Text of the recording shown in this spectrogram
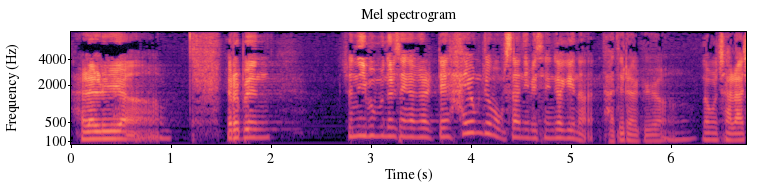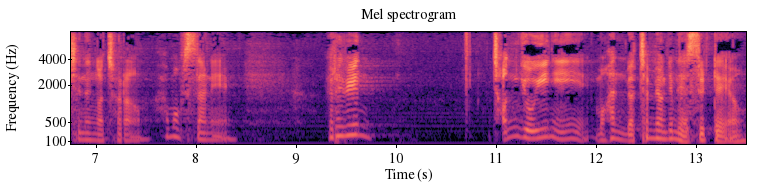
할렐루야. 여러분, 저는 이 부분을 생각할 때 하용조 목사님이 생각이 나, 더라고요 너무 잘 아시는 것처럼 하 목사님. 여러분 전 교인이 뭐 한 몇천 명쯤 됐을 때요.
